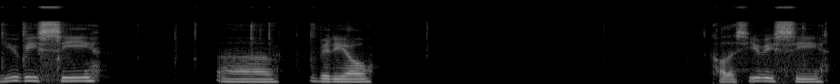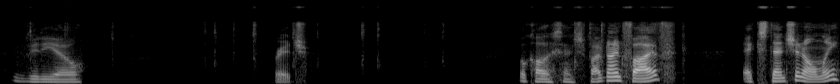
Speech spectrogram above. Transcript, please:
UVC uh, video. Let's call this UVC video bridge. We'll call extension 595, extension only.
